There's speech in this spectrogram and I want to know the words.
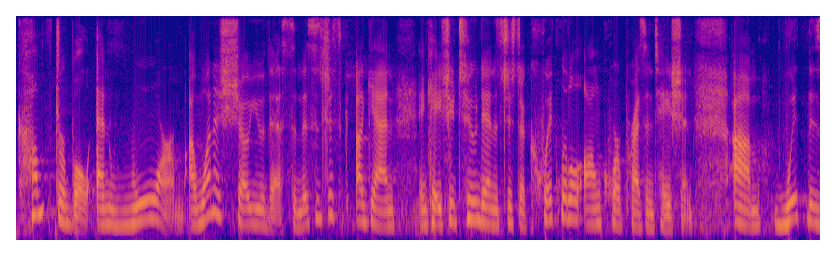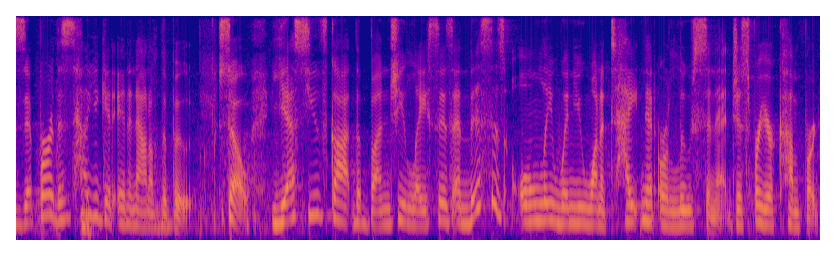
comfortable and warm. I wanna show you this, and this is just, again, in case you tuned in, it's just a quick little encore presentation. Um, with the zipper, this is how you get in and out of the boot. So, yes, you've got the bungee laces, and this is only when you wanna tighten it or loosen it, just for your comfort.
